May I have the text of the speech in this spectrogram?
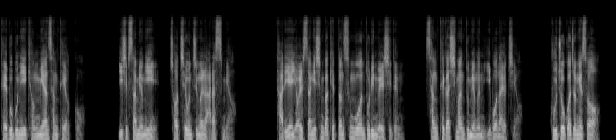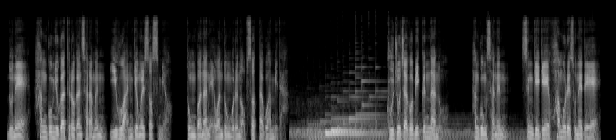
대부분이 경미한 상태였고 24명이 저체온증을 앓았으며 다리에 열상이 심각했던 승무원 도린 웰시 등 상태가 심한 두 명은 입원하였지요. 구조 과정에서 눈에 항공유가 들어간 사람은 이후 안경을 썼으며 동반한 애완동물은 없었다고 합니다. 구조 작업이 끝난 후 항공사는 승객의 화물의 손에 대해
